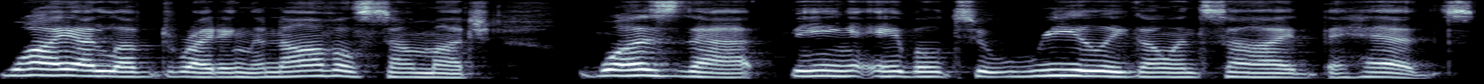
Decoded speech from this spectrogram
why I loved writing the novel so much was that being able to really go inside the heads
